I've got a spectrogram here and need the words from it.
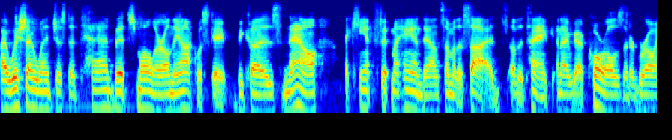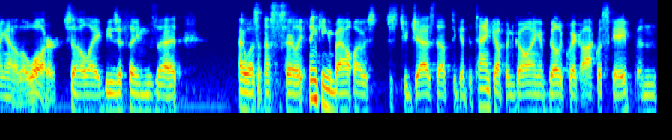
I wish I went just a tad bit smaller on the aquascape because now I can't fit my hand down some of the sides of the tank and I've got corals that are growing out of the water. So like these are things that I wasn't necessarily thinking about. I was just too jazzed up to get the tank up and going and build a quick aquascape and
